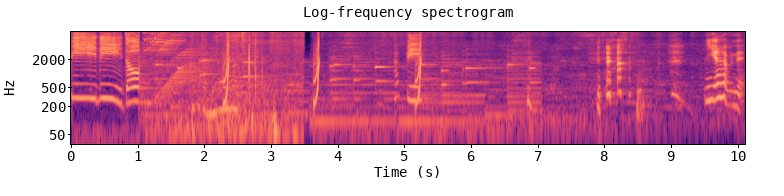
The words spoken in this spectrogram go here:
ピーリードハッピー。似合うね。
